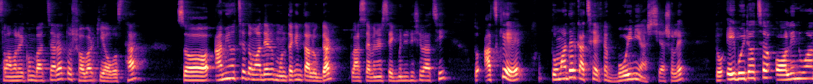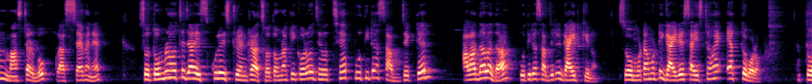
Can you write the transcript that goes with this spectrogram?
আসসালামু আলাইকুম বাচ্চারা, তো সবার কি অবস্থা? সো আমি হচ্ছে তোমাদের মুন্তাকিম তালুকদার ক্লাস সেভেনের সেগমেন্ট হিসেবে আছি। তো আজকে তোমাদের কাছে একটা বই নিয়ে আসছি আসলে। তো এই বইটা হচ্ছে all in one master book class সেভেনের সো তোমরা হচ্ছে যারা স্কুলের স্টুডেন্টরা আছো, তোমরা কি করো যে হচ্ছে প্রতিটা সাবজেক্টের আলাদা আলাদা প্রতিটা সাবজেক্টের গাইড কিনো। সো মোটামুটি গাইডের সাইজটা হয় এত বড়। তো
